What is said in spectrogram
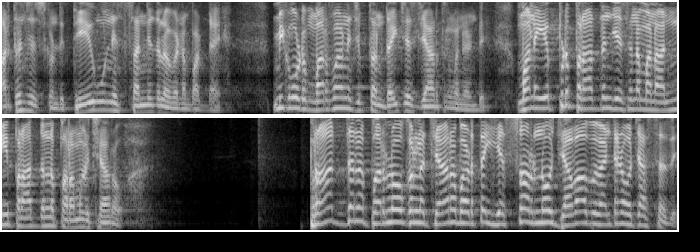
అర్థం చేసుకోండి. దేవుని సన్నిధిలో వినబడ్డాయి. మీకు ఒకటి మర్మాన్ని చెప్తాను. దయచేసి జాగ్రత్తగా వినండి. మనం ఎప్పుడు ప్రార్థన చేసినా మన అన్ని ప్రార్థనలు పరమకు చేరవు. ప్రార్థన పరలోకంలో చేరబడితే ఎస్ ఆర్ నో జవాబు వెంటనే వచ్చేస్తుంది.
